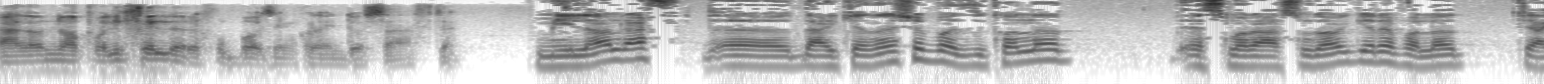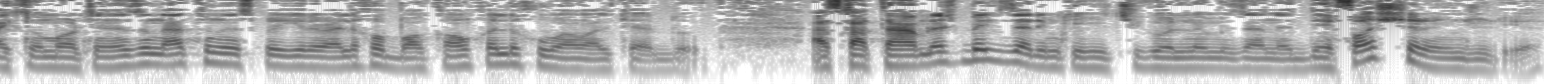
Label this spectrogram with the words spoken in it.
الان ناپولی خیلی داره خوب بازی می‌کنه این دو سه هفته. میلان رفت در کنارش بازیکن اسم رسمدار گرفت. حالا جکسون مارتینز نتونست بگیره ولی خب باکام خیلی خوب عمل کرد. از خط حملش بگذاریم که هیچی گل نمی‌زنه. دفاعش چرا اینجوریه؟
